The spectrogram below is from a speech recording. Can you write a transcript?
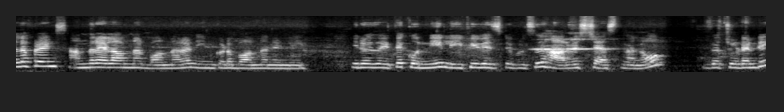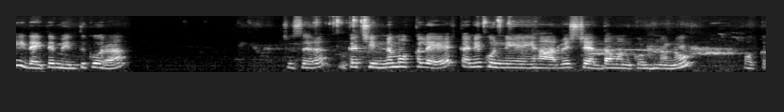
హలో ఫ్రెండ్స్ అందరూ ఎలా ఉన్నారు? బాగున్నారా? నేను కూడా బాగున్నానండి. ఈరోజు అయితే కొన్ని లీఫీ వెజిటేబుల్స్ హార్వెస్ట్ చేస్తున్నాను. ఇంకా చూడండి ఇదైతే మెంతికూర చూసారా? ఇంకా చిన్న మొక్కలే కానీ కొన్ని హార్వెస్ట్ చేద్దాం అనుకుంటున్నాను. ఒక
